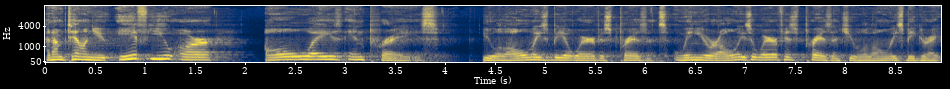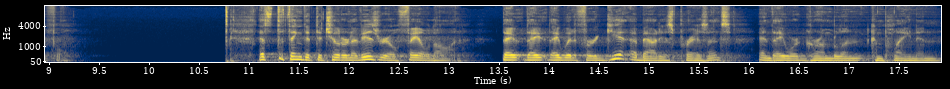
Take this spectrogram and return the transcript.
And I'm telling you, if you are always in praise, you will always be aware of His presence. When you are always aware of His presence, you will always be grateful. That's the thing that the children of Israel failed on. They, they, they would forget about His presence and they were grumbling, complaining.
